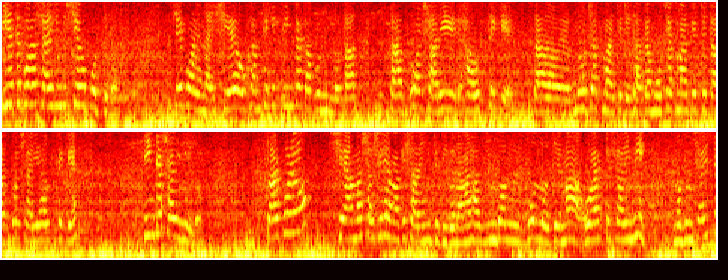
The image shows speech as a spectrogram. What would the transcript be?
বিয়েতে পরা শাড়ি কিন্তু সেও পরতে পারতো সে পরে নাই। সে ওখান থেকে তিনটা কাপড় নিল। তাঁত, তাঁতঘর শাড়ি হাউস থেকে, তা, মৌচাক মার্কেটে ঢাকা মৌচাক মার্কেটে তাঁতঘর শাড়ি হাউস থেকে তিনটা শাড়ি নিল। তারপরেও সে আমার শাশুড়ি আমাকে শাড়ি নিতে দিবে না। আমার হাজবেন্ড বল বলল যে, মা, ও একটা শাড়ি নিক, নতুন শাড়ি তো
